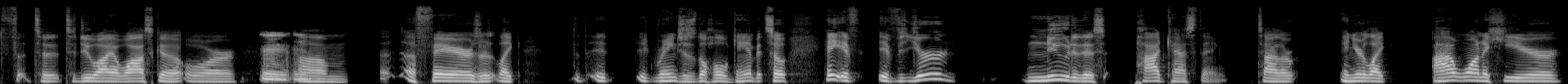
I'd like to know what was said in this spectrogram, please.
f- to to do ayahuasca or mm-hmm. um, affairs or like it it ranges the whole gambit. So, hey, if if you're new to this podcast thing, Tyler, and you're like, I want to hear,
